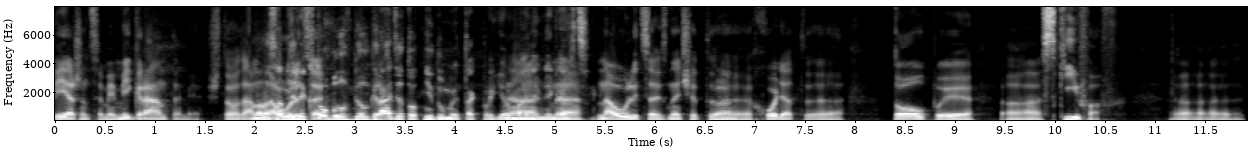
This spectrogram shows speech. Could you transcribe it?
беженцами, мигрантами, что там Но на, на самом деле, улицах... кто был в Белграде, тот не думает так про Германию, Да, мне да. кажется. На улицах, значит, э, ходят э, толпы э, скифов э,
